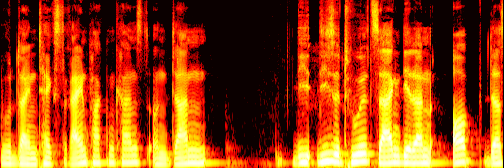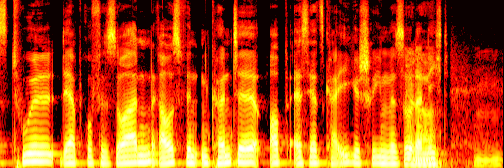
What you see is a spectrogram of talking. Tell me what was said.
wo du deinen Text reinpacken kannst und dann die, diese Tools sagen dir dann, ob das Tool der Professoren rausfinden könnte, ob es jetzt KI geschrieben ist oder Genau. nicht. Mhm.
